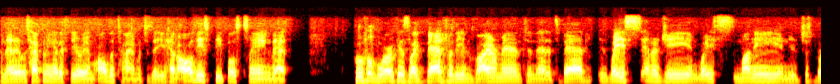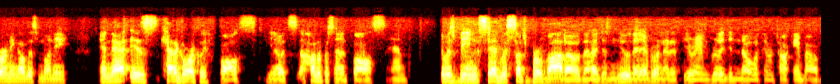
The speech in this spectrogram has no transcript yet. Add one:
and that it was happening at Ethereum all the time, which is that you had all these people saying that proof of work is like bad for the environment and that it's bad, it wastes energy and wastes money and you're just burning all this money. And that is categorically false. You know, it's 100% false. And it was being said with such bravado that I just knew that everyone at Ethereum really didn't know what they were talking about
